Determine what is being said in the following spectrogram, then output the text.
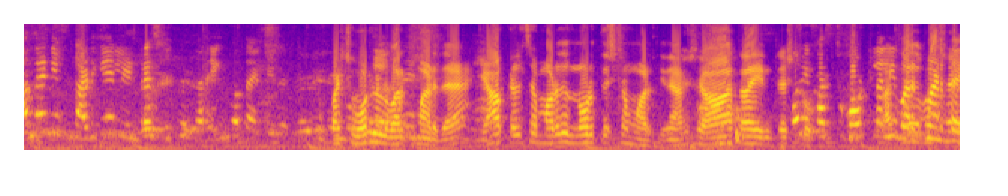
ಅಂದ್ರೆ ನಿಮ್ಗೆ ಅಡಿಗೆಯಲ್ಲಿ ಇಂಟ್ರೆಸ್ಟ್ ಇತ್ತು ಸರ್ ಹೆಂಗ್ ಗೊತ್ತಾಯ್ತಿದೆ ಫಸ್ಟ್ ಹೋಟ್ಲಲ್ಲಿ ವರ್ಕ್ ಮಾಡಿದೆ. ಯಾವ ಕೆಲಸ ಮಾಡಿದ್ರು ನೋಡಿದ ತಕ್ಷಣ ಮಾಡ್ತೀನಿ. ಅಷ್ಟೇ ಆ ತರ ಇಂಟ್ರೆಸ್ಟ್ ಫಸ್ಟ್ ಹೋಟ್ಲಲ್ಲಿ ವರ್ಕ್ ಮಾಡ್ತಾ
